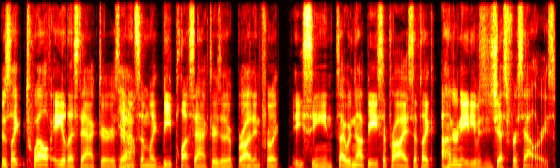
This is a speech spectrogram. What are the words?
There's like 12 A-list actors and then some like B plus actors that are brought in for like a scene. So I would not be surprised if like 180 was just for salaries.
